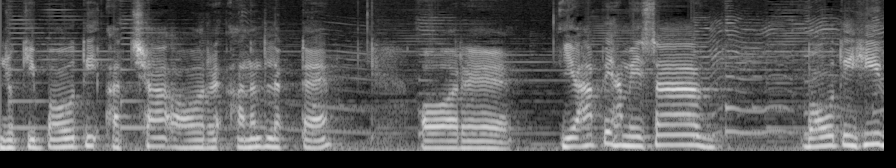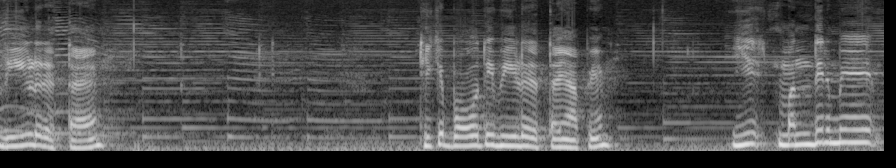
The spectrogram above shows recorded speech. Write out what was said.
जो कि बहुत ही अच्छा और आनंद लगता है। और यहाँ पे हमेशा बहुत ही भीड़ रहता है। ठीक है, बहुत ही भीड़ रहता है यहाँ पे। ये मंदिर में,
